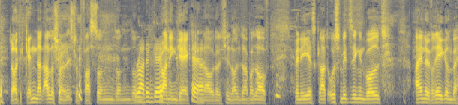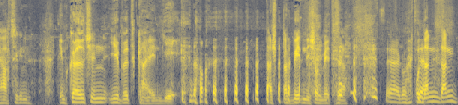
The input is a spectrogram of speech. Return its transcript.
Leute kennen das alles schon, das ist schon fast so ein, so ein, so ein Running Gag. Running Gag, Ja. genau. Dass ich den Leuten sage, pass auf, wenn ihr jetzt gerade Us mitsingen wollt, eine Regel beherzigen. Im Kölchen gibt kein Je. Genau. Das, das beten die schon mit. Ja. Sehr gut. Und ja. dann, dann,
